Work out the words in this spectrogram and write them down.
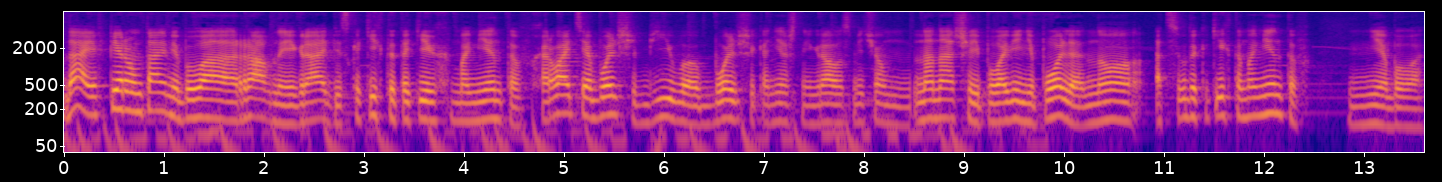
Да, и в первом тайме была равная игра, без каких-то таких моментов. Хорватия больше била, больше, конечно, играла с мячом на нашей половине поля, но отсюда каких-то моментов не было.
